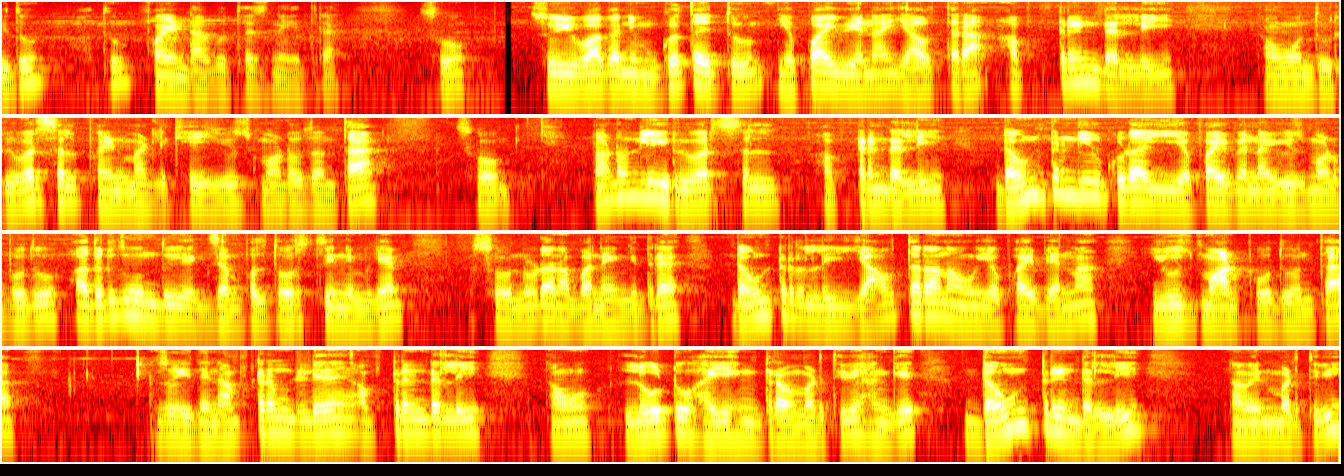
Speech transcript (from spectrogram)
ಬಿದು ಅದು ಫೈಂಡ್ ಆಗುತ್ತೆ ಸ್ನೇಹಿತರೆ. ಸೊ ಸೊ ಇವಾಗ ನಿಮ್ಗೆ ಗೊತ್ತಾಯಿತು ಎಫ್ ಐ ವಿನ ಯಾವ ಥರ ಅಪ್ ಟ್ರೆಂಡಲ್ಲಿ ನಾವು ಒಂದು ರಿವರ್ಸಲ್ ಫೈಂಡ್ ಮಾಡಲಿಕ್ಕೆ ಯೂಸ್ ಮಾಡೋದು ಅಂತ so not only reversal up ಟ್ರೆಂಡಲ್ಲಿ ಡೌನ್ ಟ್ರೆಂಡಲ್ಲೂ ಕೂಡ ಈ ಎಫ್ ಐ ವಿನ ಯೂಸ್ ಮಾಡ್ಬೋದು. ಅದರದ್ದು ಒಂದು ಎಕ್ಸಾಂಪಲ್ ತೋರಿಸ್ತೀನಿ ನಿಮಗೆ. ಸೊ ನೋಡೋಣ ಬನ್ನಿ ಹೆಂಗಿದ್ರೆ ಡೌನ್ ಟ್ರೆಂಡಲ್ಲಿ ಯಾವ ಥರ ನಾವು ಎಫ್ ಐ ಬಿಯನ್ನು ಯೂಸ್ ಮಾಡ್ಬೋದು ಅಂತ. ಸೊ ಇದೇನು ಅಪ್ ಟ್ರೆಂಡ್ ಇದೆ. ಅಪ್ ಟ್ರೆಂಡಲ್ಲಿ ನಾವು ಲೋ ಟು ಹೈ ಹೆಂಗೆ ಡ್ರಾ ಮಾಡ್ತೀವಿ? ಹಾಗೆ ಡೌನ್ ಟ್ರೆಂಡಲ್ಲಿ ನಾವೇನು ಮಾಡ್ತೀವಿ?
